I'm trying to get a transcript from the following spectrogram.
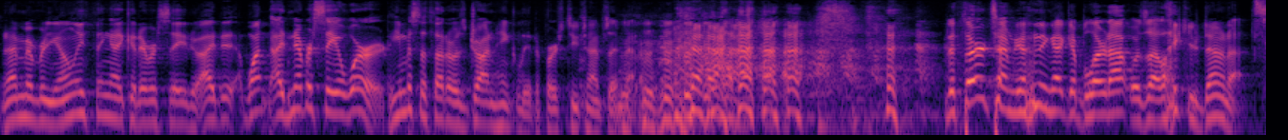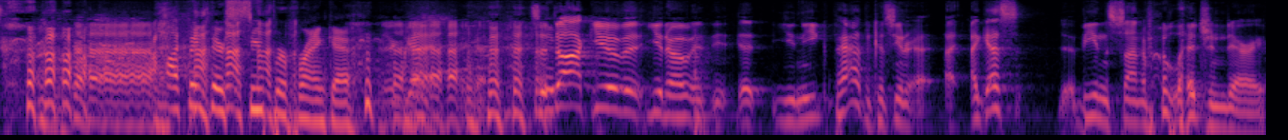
And I remember the only thing I could ever say to, I did, one, I'd never say a word. He must have thought I was John Hinckley the first two times I met him. the third time, the only thing I could blurt out was, I like your donuts. I think they're super Franco. They're good. They're good. So, Dok, you have a you know a, a unique path because you know I, I guess being the son of a legendary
